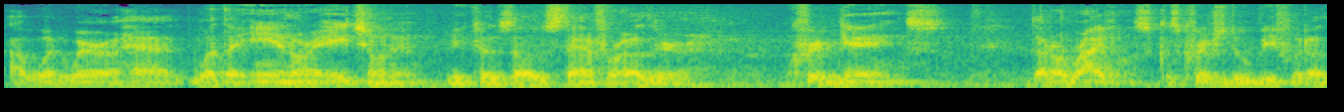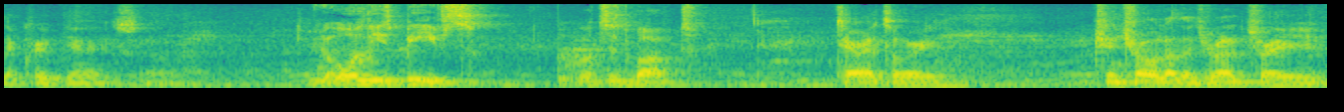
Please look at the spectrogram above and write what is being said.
I wouldn't wear a hat with an N or an H on it because those stand for other Crip gangs that are rivals. Because Crips do beef with other Crip gangs. So. You know, all these beefs, what's it about? Territory, control of the drug trade.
